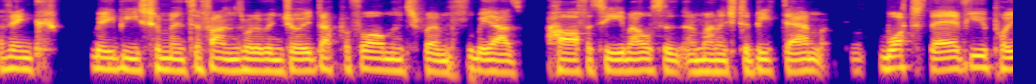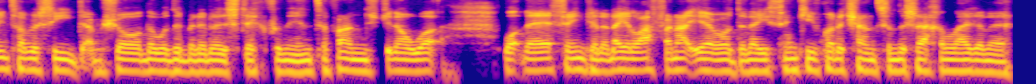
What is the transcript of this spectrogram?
I think maybe some Inter fans would have enjoyed that performance when we had half a team out and, and, managed to beat them. What's their viewpoint? Obviously, I'm sure there would have been a bit of stick from the Inter fans. Do you know what what they're thinking? Are they laughing at you, or do they think you've got a chance in the second leg and are,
